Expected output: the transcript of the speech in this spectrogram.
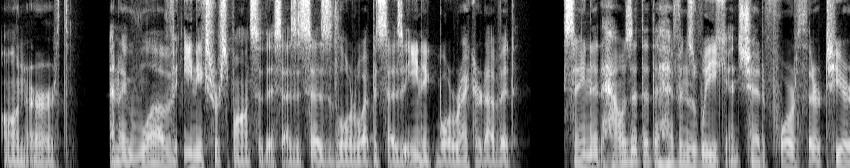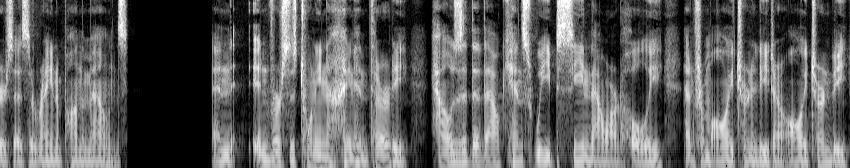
on earth. And I love Enoch's response to this. As it says, the Lord wept, it says, Enoch bore record of it, saying that, How is it that the heavens weep and shed forth their tears as the rain upon the mountains? And in verses 29 and 30, how is it that thou canst weep, seeing thou art holy, and from all eternity to all eternity?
